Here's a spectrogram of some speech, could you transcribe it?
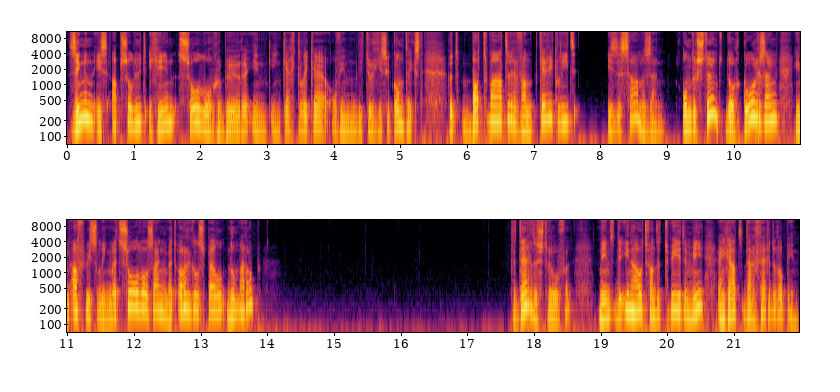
Zingen is absoluut geen solo gebeuren in, in kerkelijke of in liturgische context. Het badwater van het kerklied is de samenzang, ondersteund door koorzang in afwisseling met solozang, met orgelspel, noem maar op. De derde strofe neemt de inhoud van de tweede mee en gaat daar verder op in.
